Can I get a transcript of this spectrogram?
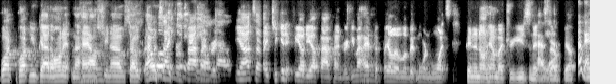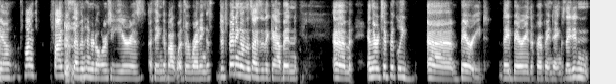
what what you've got on it in the house, you know. So I would Oh, well, say for get it five filled, hundred, though, yeah, I'd say to get it filled, yeah, five hundred. You might have to fill it a little bit more than once, depending on how much you're using it. Oh, yeah. So yeah, Okay, Yeah. Five five to seven hundred dollars a year is I think about what they're running, depending on the size of the cabin. Um, and they're typically uh, buried. They bury the propane tanks. They didn't.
